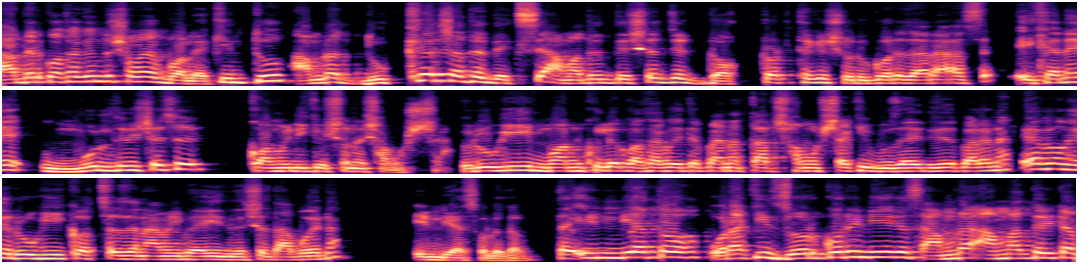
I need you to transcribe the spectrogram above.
তাদের কথা কিন্তু সবাই বলে। কিন্তু আমরা দুঃখের সাথে দেখছি আমাদের দেশের যে ডক্টর থেকে শুরু করে যারা আছে, এখানে মূল জিনিস হচ্ছে কমিউনিকেশনের সমস্যা। রুগী মন খুলে কথা কইতে পারে না, তার সমস্যা কি বুঝাই দিতে পারে না, এবং রুগী করছে যে আমি ভাই এই দেশে যাবোই না ইন্ডিয়া চলে যাব। তা ইন্ডিয়া তো ওরা কি জোর করে নিয়ে গেছে? আমরা, আমাদের এটা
